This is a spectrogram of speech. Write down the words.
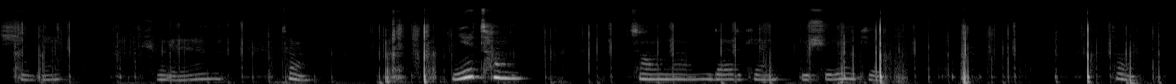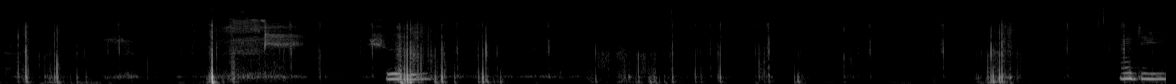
şöyle, şöyle. Tamam. Niye tam tamam derken düşürüm ki? Tamam. Şöyle. Hadi.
